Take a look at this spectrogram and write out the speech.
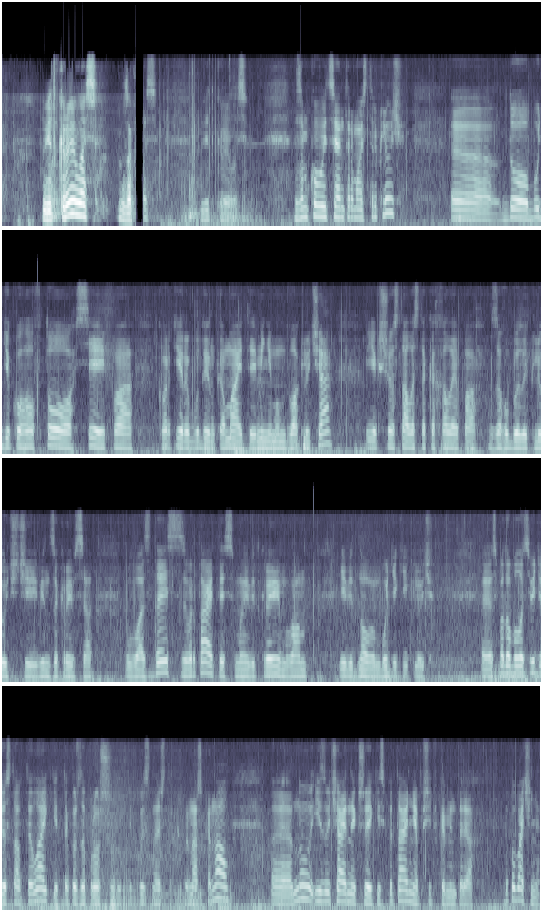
відкрилась, закрилась, відкрилась. Замковий центр майстер ключ. Е, До будь-якого авто, сейфа, квартири, будинка майте мінімум два ключа. Якщо сталася така халепа, загубили ключ чи він закрився у вас десь, звертайтесь, ми відкриємо вам і відновимо будь-який ключ. Е, Сподобалось відео, ставте лайки, також запрошую підписатися на наш канал. Е, Ну і звичайно, якщо якісь питання, пишіть в коментарях. До побачення!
